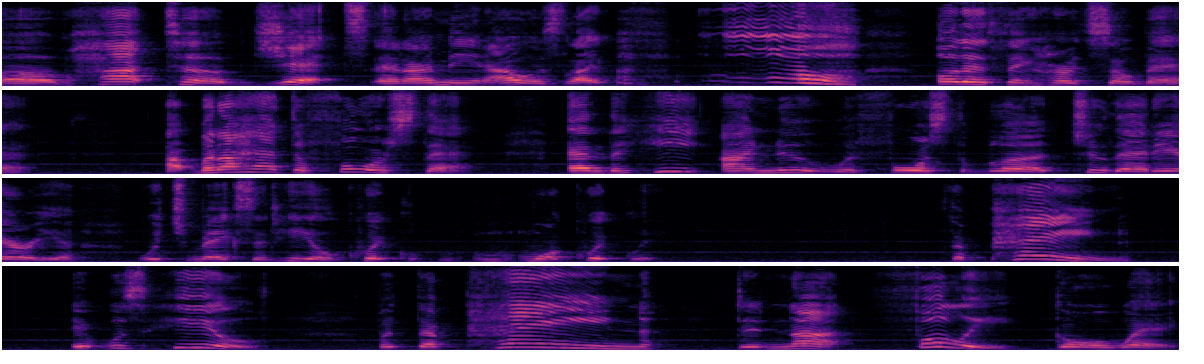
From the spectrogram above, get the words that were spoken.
of hot tub jets and I mean I was like oh, oh that thing hurt so bad. But I had to force that. And the heat I knew would force the blood to that area which makes it heal quick more quickly. The pain it was healed but the pain did not fully go away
